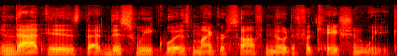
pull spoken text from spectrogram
And that is that this week was Microsoft Notification Week.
